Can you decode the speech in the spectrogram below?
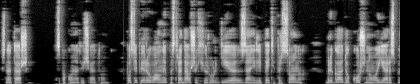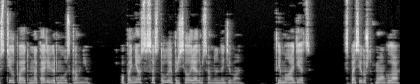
«С Наташей», — спокойно отвечает он. После первой волны пострадавших хирурги заняли пять операционных. Бригаду Коршунова я распустил, поэтому Наталья вернулась ко мне. Он поднялся со стула и присел рядом со мной на диван. «Ты молодец. Спасибо, что помогла.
